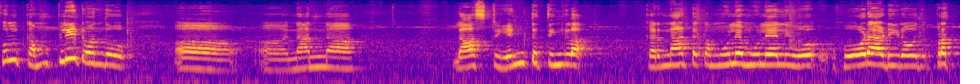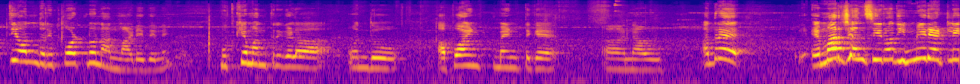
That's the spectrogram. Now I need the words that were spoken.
ಫುಲ್ ಕಂಪ್ಲೀಟ್ ಒಂದು ನನ್ನ ಲಾಸ್ಟ್ ಎಂಟು ತಿಂಗಳ ಕರ್ನಾಟಕ ಮೂಲೆ ಮೂಲೆಯಲ್ಲಿ ಓಡಾಡಿರೋದು ಪ್ರತಿಯೊಂದು ರಿಪೋರ್ಟ್ನೂ ನಾನು ಮಾಡಿದ್ದೀನಿ. ಮುಖ್ಯಮಂತ್ರಿಗಳ ಒಂದು ಅಪಾಯಿಂಟ್ಮೆಂಟ್ಗೆ ನಾವು, ಅಂದರೆ ಎಮರ್ಜೆನ್ಸಿ ಇರೋದು ಇಮ್ಮಿಡಿಯೇಟ್ಲಿ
